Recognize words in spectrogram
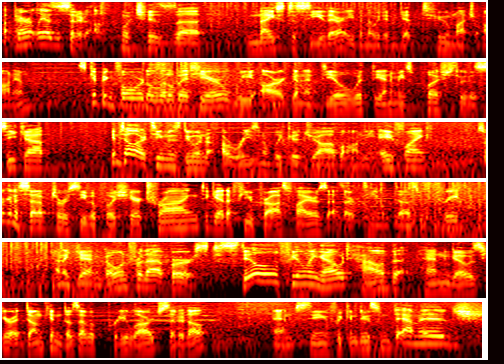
apparently has a Citadel, which is uh, nice to see there, even though we didn't get too much on him. Skipping forward a little bit here, we are going to deal with the enemy's push through the C-cap. Can tell our team is doing a reasonably good job on the A flank, so we're going to set up to receive a push here, trying to get a few crossfires as our team does retreat. And again, going for that burst. Still feeling out how the pen goes here. A Duncan does have a pretty large citadel. And seeing if we can do some damage.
